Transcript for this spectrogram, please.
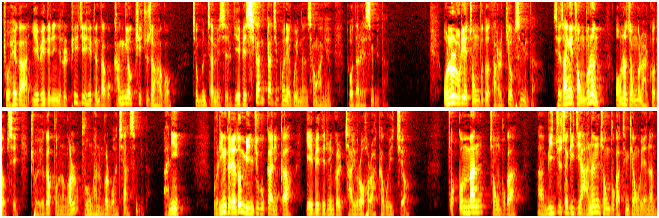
교회가 예배드리는 일을 폐지해야 된다고 강력히 주장하고 지금 문자 메시지를 예배 시간까지 보내고 있는 상황에 도달했습니다. 오늘 우리의 정부도 다를 게 없습니다. 세상의 정부는 어느 정부는 할것 없이 교회가 부흥하는 걸, 부흥하는 걸 원치 않습니다. 아니, 우린 그래도 민주국가니까 예배 드리는 걸 자유로 허락하고 있죠. 조금만 정부가 아, 민주적이지 않은 정부 같은 경우에는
